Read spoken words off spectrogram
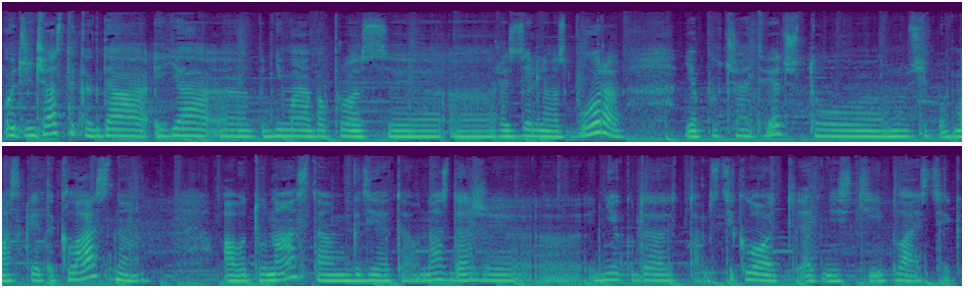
очень часто, когда я э, поднимаю вопросы э, раздельного сбора, я получаю ответ, что, ну, типа, в Москве это классно, а вот у нас там где-то, у нас даже э, некуда там стекло отнести и пластик.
